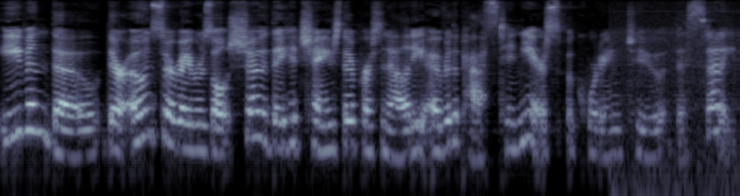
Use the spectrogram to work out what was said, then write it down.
even though their own survey results showed they had changed their personality over the past 10 years, according to this study.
